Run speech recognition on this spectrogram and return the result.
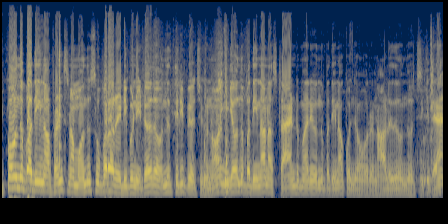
இப்போ வந்து பார்த்தீங்கன்னா ஃப்ரெண்ட்ஸ் நம்ம வந்து சூப்பராக ரெடி பண்ணிவிட்டு அதை வந்து திருப்பி வச்சுக்கணும். இங்கே வந்து பார்த்தீங்கன்னா நான் ஸ்டாண்டு மாதிரி வந்து பார்த்தீங்கன்னா கொஞ்சம் ஒரு நாலு இது வந்து வச்சுக்கிட்டேன்.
